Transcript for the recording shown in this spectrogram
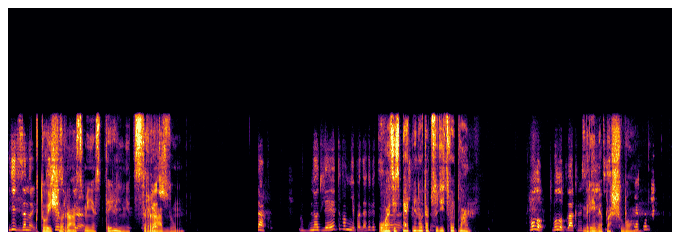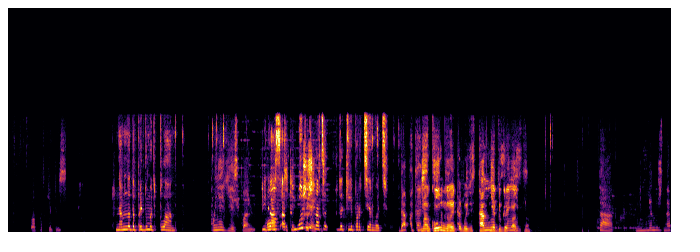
Идите за мной. Кто Все еще раз меня стрельнет, сразу. Так. Но для этого мне понадобится... У вас есть пять минут обсудить свой план. Мулу, Мулу, Плак, Время пошло. Вот, подкрепись. Нам надо придумать план. У меня есть план. Пегас, а ты можешь нас отсюда телепортировать? Да подожди Могу, но это будет Там нету небезопасно. Так, мне нужна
